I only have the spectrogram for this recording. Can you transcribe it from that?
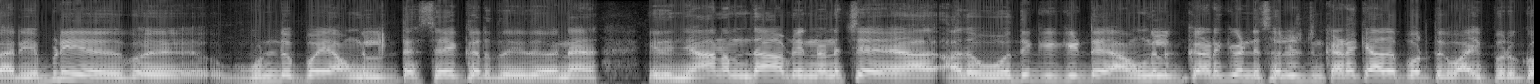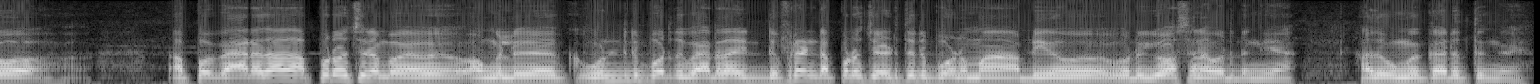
வேறு எப்படி கொண்டு போய் அவங்கள்ட்ட சேர்க்கறது? இது என்ன இது ஞானம் தான் அப்படின்னு நினச்சி அதை ஒதுக்கிக்கிட்டு அவங்களுக்கு கிடைக்க வேண்டிய சொல்யூஷன் கிடைக்காத போகிறதுக்கு வாய்ப்பு இருக்கோ? அப்போ வேறு ஏதாவது அப்ரோச் நம்ம அவங்களுக்கு கொண்டுட்டு போகிறதுக்கு வேறு ஏதாவது டிஃப்ரெண்ட் அப்ரோச் எடுத்துகிட்டு போகணுமா அப்படின்னு ஒரு- யோசனை வருதுங்க அது உங்கள் கருத்துங்க.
